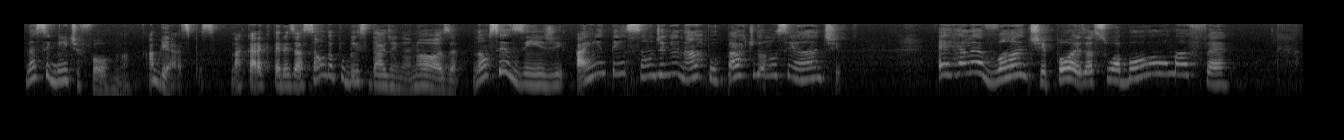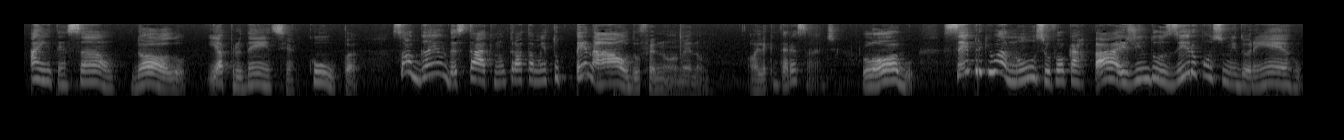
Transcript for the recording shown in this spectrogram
da seguinte forma, abre aspas, na caracterização da publicidade enganosa, não se exige a intenção de enganar por parte do anunciante. É irrelevante, pois, a sua boa ou má fé. A intenção, dolo, e a prudência, culpa, só ganham destaque no tratamento penal do fenômeno. Olha que interessante. Logo, sempre que o anúncio for capaz de induzir o consumidor em erro,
